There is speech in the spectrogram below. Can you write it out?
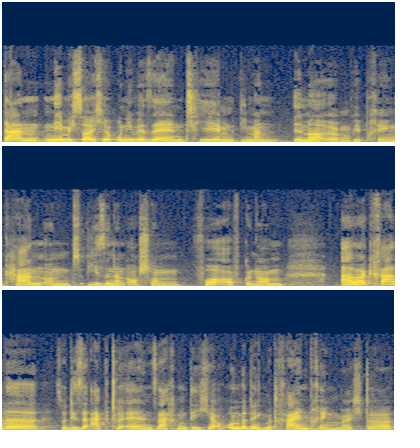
Dann nehme ich solche universellen Themen, die man immer irgendwie bringen kann und die sind dann auch schon voraufgenommen. Aber gerade so diese aktuellen Sachen, die ich ja auch unbedingt mit reinbringen möchte,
